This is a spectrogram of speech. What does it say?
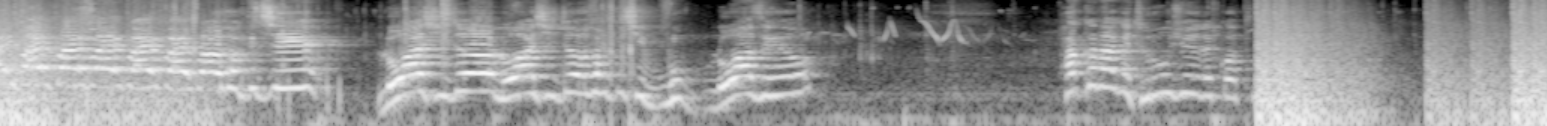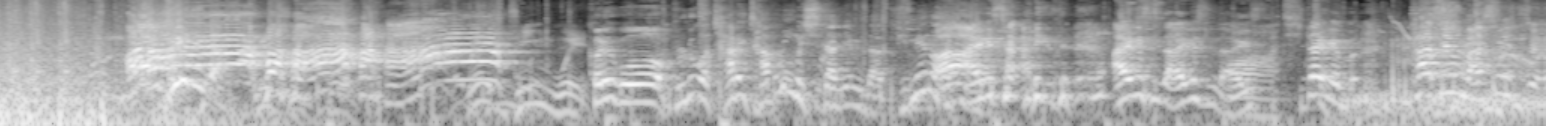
아이고, 아이고, 아이고, 아이고, 아이고, 아이고, 아이고, 성태 씨. 로하시죠? 로하시죠? 성태 씨, 뭐, 로하세요? 화끈하게 들어오셔야 될 것 같은데. 아, 필이다! 그리고 블루가 자리 잡으면 시작입니다. 비면은 아, 알겠습니다, 알겠습니다, 알겠습니다, 알겠습니다, 알겠습니다. 시작해, 뭐, 다 되면 말씀해 주세요.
